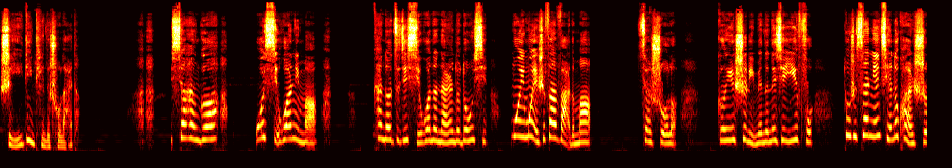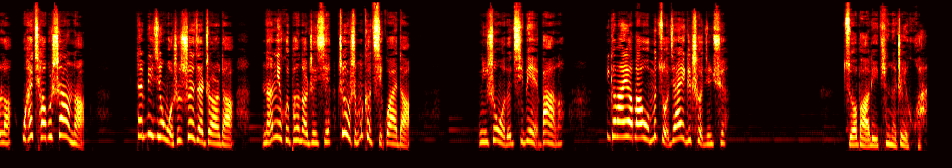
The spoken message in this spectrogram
是一定听得出来的。萧寒哥，我喜欢你吗？看到自己喜欢的男人的东西，摸一摸也是犯法的吗？再说了，更衣室里面的那些衣服都是三年前的款式了，我还瞧不上呢。但毕竟我是睡在这儿的，难免会碰到这些，这有什么可奇怪的？你生我的气便也罢了，你干嘛要把我们左家也给扯进去？左宝莉听了这话，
